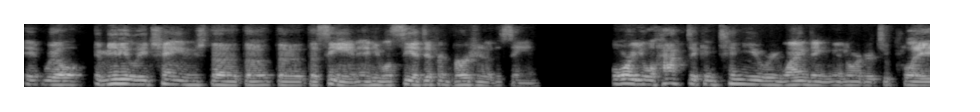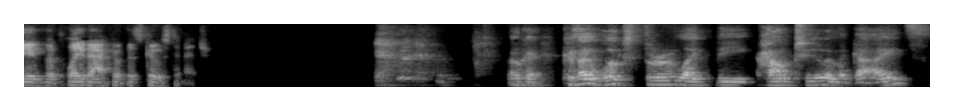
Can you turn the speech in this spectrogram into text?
it will immediately change the, the the the scene, and you will see a different version of the scene. Or you will have to continue rewinding in order to play the playback of this ghost image. okay, because I looked through like the how to and the guides,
